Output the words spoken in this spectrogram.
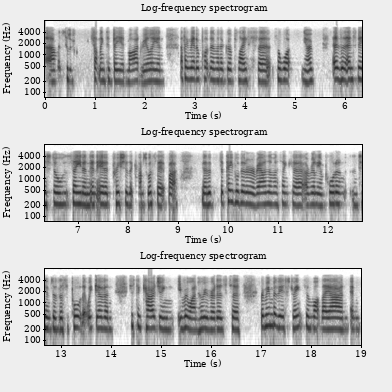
um, it's sort of something to be admired, really. And I think that'll put them in a good place for, for what, you know, as an international scene and, and added pressure that comes with that. But you know, the, the people that are around them, I think, are, are really important in terms of the support that we give and just encouraging everyone, whoever it is, to remember their strengths and what they are, and, and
